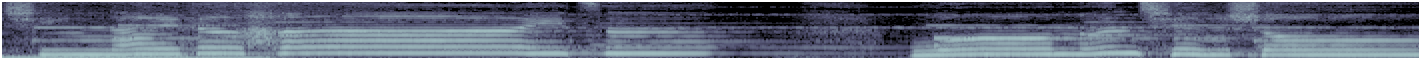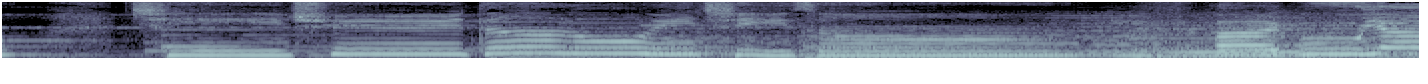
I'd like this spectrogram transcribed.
亲爱的孩子，我们牵手。崎岖的路一起走，爱不要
